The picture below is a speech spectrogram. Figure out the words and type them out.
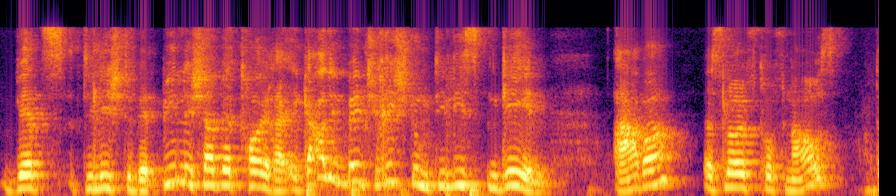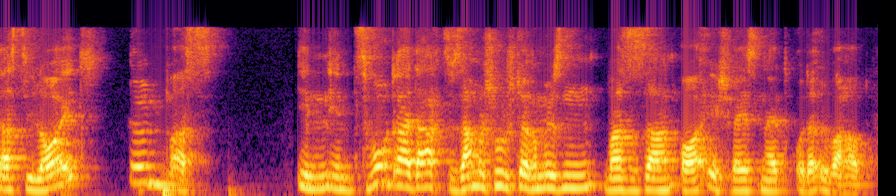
wird die Liste wird billiger, wird teurer, egal in welche Richtung die Listen gehen. Aber es läuft darauf hinaus, dass die Leute irgendwas in, in zwei, drei Tagen zusammenschustern müssen, was sie sagen, oh, ich weiß nicht oder überhaupt.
